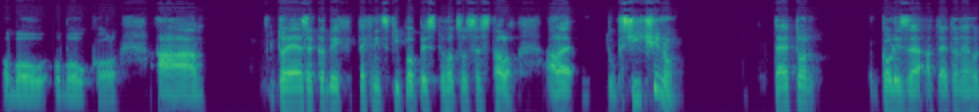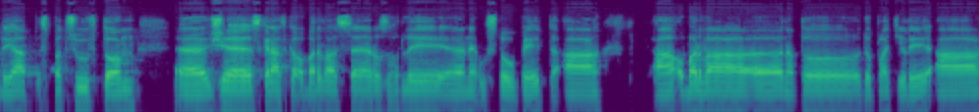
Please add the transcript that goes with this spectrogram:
obou, obou kol. A to je, řekl bych, technický popis toho, co se stalo. Ale tu příčinu této kolize a této nehody já spatřuji v tom, eh, že zkrátka oba dva se rozhodli eh, neustoupit a, a oba dva eh, na to doplatili a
